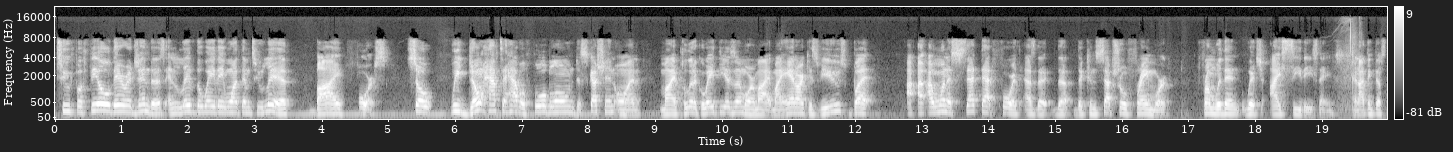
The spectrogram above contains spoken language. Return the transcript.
to fulfill their agendas and live the way they want them to live by force. So we don't have to have a full blown discussion on my political atheism or my, my anarchist views, but I, I want to set that forth as the, the, the conceptual framework from within which I see these things. And I think that's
